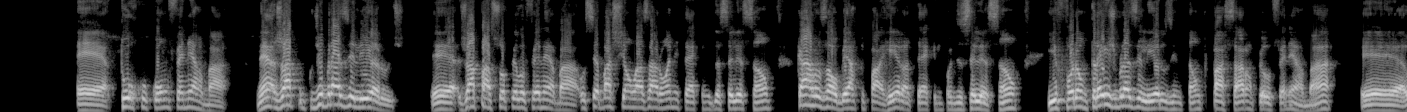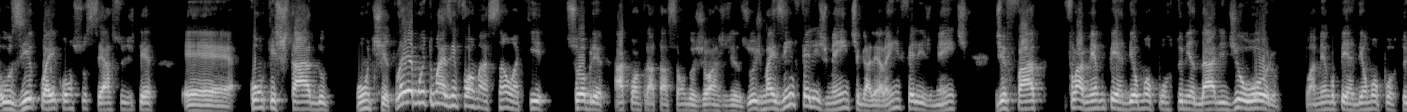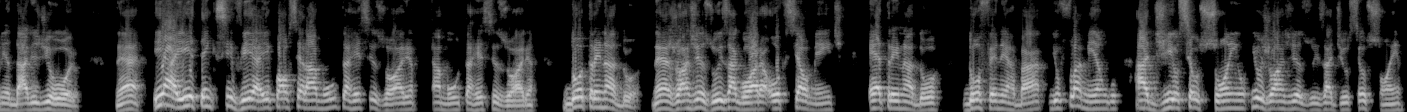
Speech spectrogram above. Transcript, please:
é, turco com o Fenerbahçe. Né? Já de brasileiros, é, já passou pelo Fenerbahçe o Sebastião Lazzaroni, técnico da seleção, Carlos Alberto Parreira, técnico de seleção, e foram três brasileiros, então, que passaram pelo Fenerbahçe. É, o Zico aí com o sucesso de ter é, conquistado um título. Aí é muito mais informação aqui sobre a contratação do Jorge Jesus, mas infelizmente, galera, infelizmente, de fato, Flamengo perdeu uma oportunidade de ouro Flamengo perdeu uma oportunidade de ouro. Né? E aí tem que se ver aí qual será a multa rescisória, a multa rescisória do treinador. Né? Jorge Jesus agora oficialmente é treinador do Fenerbahçe e o Flamengo adia o seu sonho e o Jorge Jesus adia o seu sonho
